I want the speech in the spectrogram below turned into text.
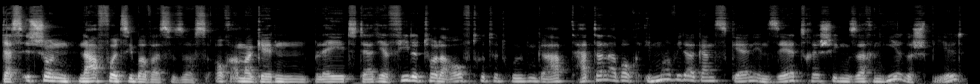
das ist schon nachvollziehbar, was du sagst. Auch Armageddon, Blade, der hat ja viele tolle Auftritte drüben gehabt, hat dann aber auch immer wieder ganz gern in sehr trashigen Sachen hier gespielt.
